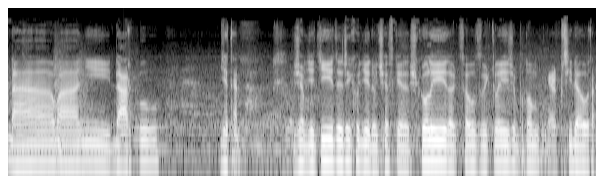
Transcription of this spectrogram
dávání dárků dětem. Že děti, kteří chodí do české školy, tak jsou zvyklí, že potom, jak přijdou, tak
